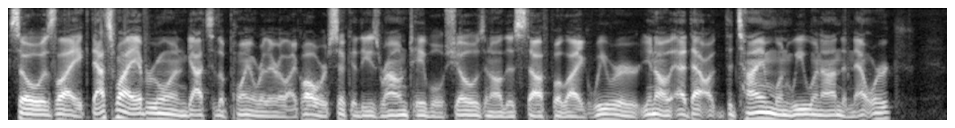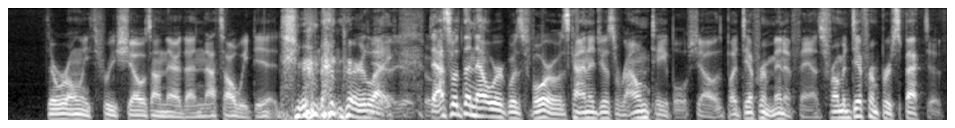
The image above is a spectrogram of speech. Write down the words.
So it was like that's why everyone got to the point where they were like, "Oh, we're sick of these roundtable shows and all this stuff." But like we were, you know, at that the time when we went on the network, there were only three shows on there. Then that's all we did. you remember, like yeah, totally. that's what the network was for. It was kind of just roundtable shows, but different Minifans from a different perspective.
